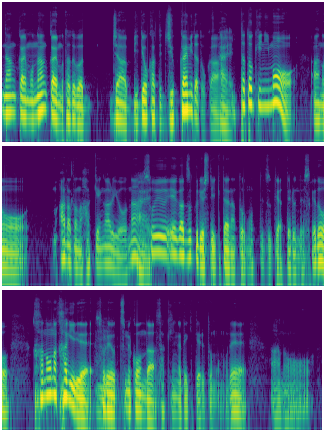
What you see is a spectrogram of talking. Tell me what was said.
何回も何回も例えばじゃあビデオ買って10回見たとか、はい。行った時にもあのー新たな発見があるような、はい。そういう映画作りをしていきたいなと思ってずっとやってるんですけど可能な限りでそれを詰め込んだ作品ができていると思うので、あのー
